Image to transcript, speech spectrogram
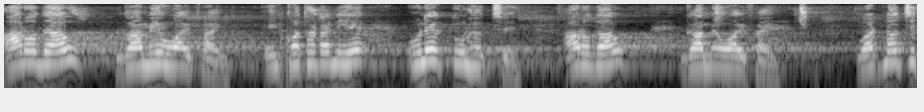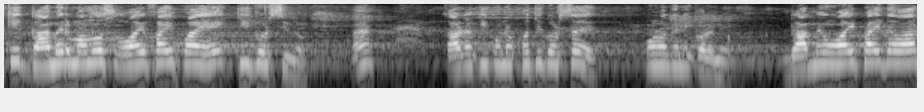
আরও দাও গ্রামে ওয়াইফাই। এই কথাটা নিয়ে অনেক টুল হচ্ছে। আরও দাও গ্রামে ওয়াইফাই। ঘটনা হচ্ছে কি, গ্রামের মানুষ ওয়াইফাই পায়ে কি করছিল হ্যাঁ? কারও কি কোনো ক্ষতি করছে? কোনো দিনই করেনি। গ্রামে ওয়াইফাই দেওয়ার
